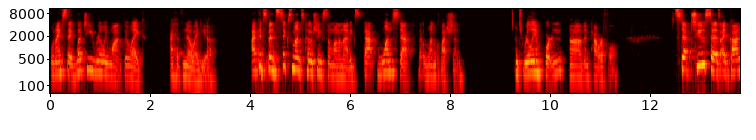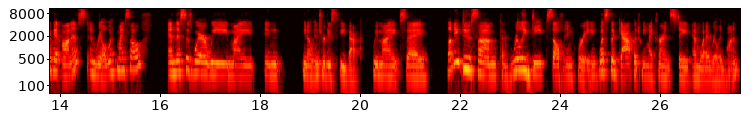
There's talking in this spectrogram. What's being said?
when I say, What do you really want? They're like, I have no idea. I could spend six months coaching someone on that, that one step, that one question. It's really important um, and powerful. Step two says, I've got to get honest and real with myself. And this is where we might in, you know, introduce feedback. We might say, let me do some kind of really deep self-inquiry. What's the gap between my current state and what I really want?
